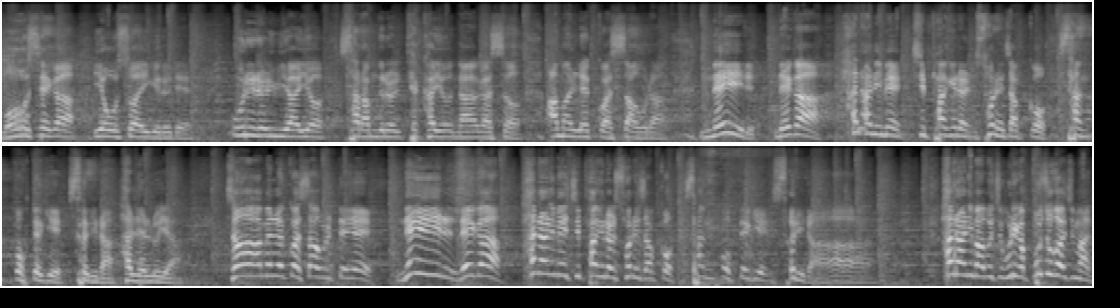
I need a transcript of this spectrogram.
모세가 여호수아에게 이르되 우리를 위하여 사람들을 택하여 나아가서 아말렉과 싸우라. 내일 내가 하나님의 지팡이를 손에 잡고 산 꼭대기에 서리라. 할렐루야. 저 아멜렉과 싸울 때에 내일 내가 하나님의 지팡이를 손에 잡고 산 꼭대기에 서리라. 하나님 아버지 우리가 부족하지만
